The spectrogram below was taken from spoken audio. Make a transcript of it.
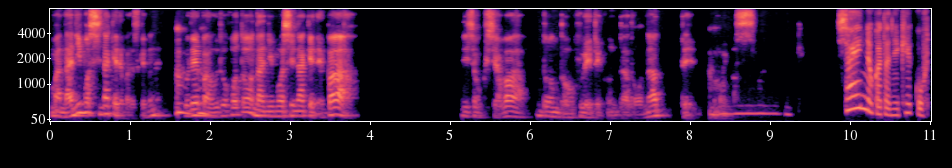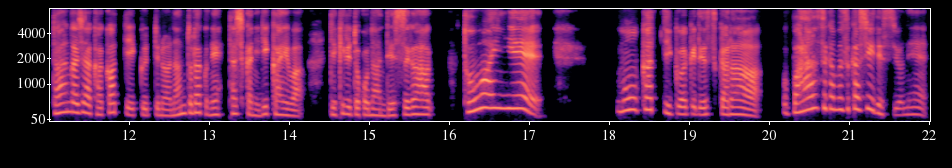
まあ何もしなければですけどね、売れば売るほど何もしなければ、離職者はどんどん増えていくんだろうなって思います。社員の方に結構負担がじゃあかかっていくっていうのはなんとなくね、確かに理解はできるとこなんですが、とはいえ、儲かっていくわけですから、バランスが難しいですよね。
